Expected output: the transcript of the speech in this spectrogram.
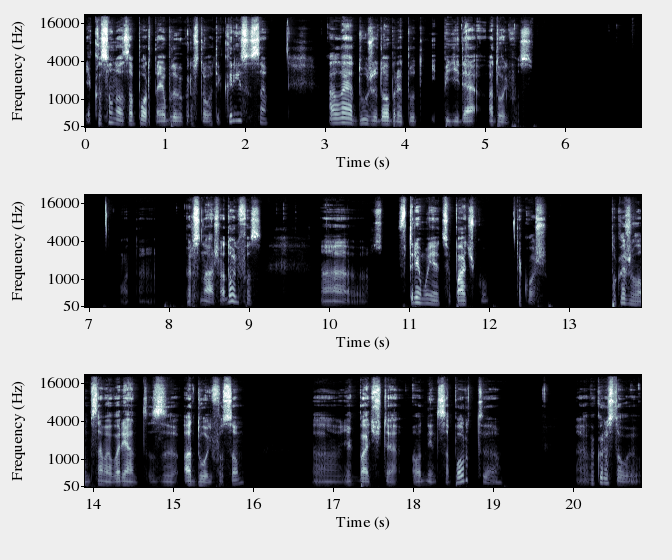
як основного саппорта я буду використовувати Крісуса, але дуже добре тут підійде Адольфус. От, персонаж Адольфус е, втримує цю пачку також. Покажу вам саме варіант з Адольфусом. Е, як бачите, один саппорт. Е, використовую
